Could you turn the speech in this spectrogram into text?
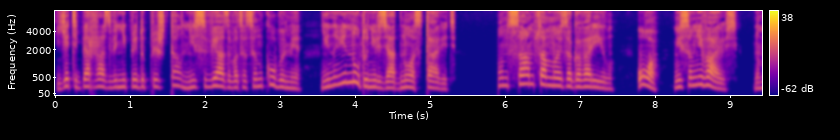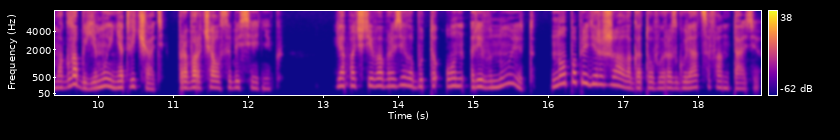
«Я тебя разве не предупреждал не связываться с инкубами? Ни на минуту нельзя одну оставить. Он сам со мной заговорил. О, не сомневаюсь, но могла бы ему и не отвечать», — проворчал собеседник. Я почти вообразила, будто он ревнует, но попридержала готовую разгуляться фантазию.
